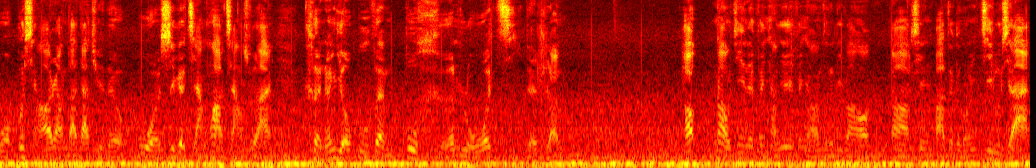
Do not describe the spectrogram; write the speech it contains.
我不想要让大家觉得我是个讲话讲出来可能有部分不合逻辑的人。好，那我今天的分享就先分享到这个地方哦，那先把这个东西记录下来。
